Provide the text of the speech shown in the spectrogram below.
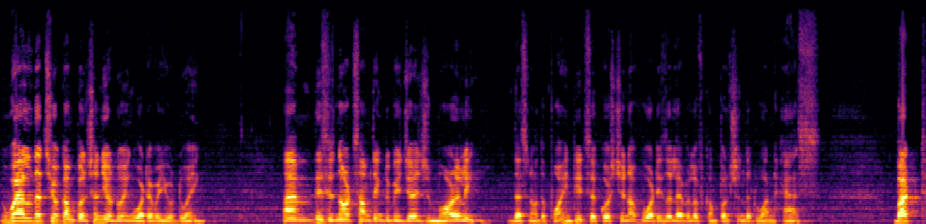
well, that's your compulsion, you're doing whatever you're doing. Um, this is not something to be judged morally, that's not the point, it's a question of what is the level of compulsion that one has. But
